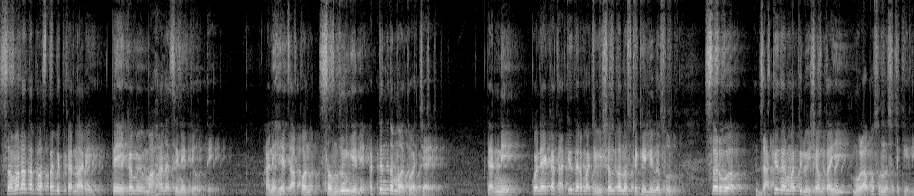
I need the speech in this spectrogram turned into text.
समानता प्रस्थापित करणारे ते एकमेव महान असे नेते होते. आणि हेच आपण समजून घेणे अत्यंत महत्त्वाचे आहे. त्यांनी कोण्या एका जाती धर्माची विषमता नष्ट केली नसून सर्व जाती धर्मातील विषमता ही मुळापासून नष्ट केली.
